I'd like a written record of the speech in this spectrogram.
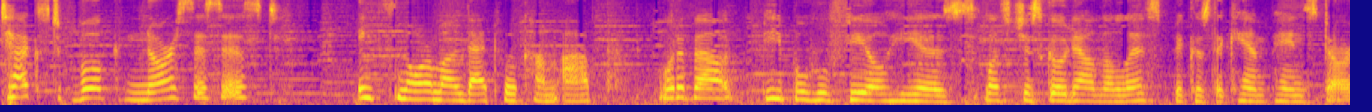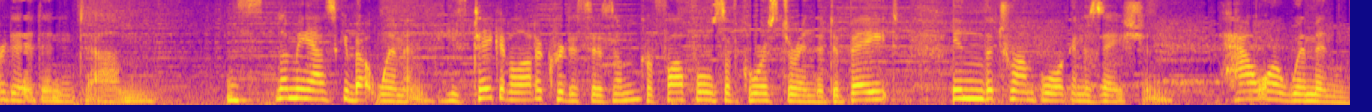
textbook narcissist. It's normal that will come up. What about people who feel he is, let's just go down the list because the campaign started and um, let me ask you about women. He's taken a lot of criticism, kerfuffles, of course, during the debate in the Trump organization. How are women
